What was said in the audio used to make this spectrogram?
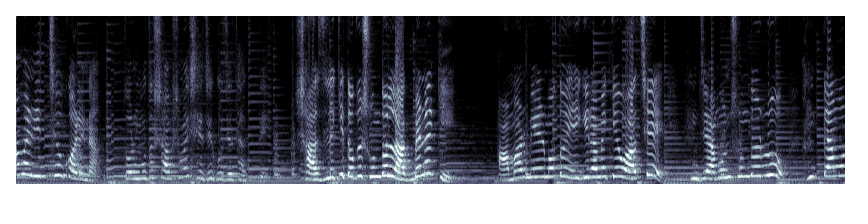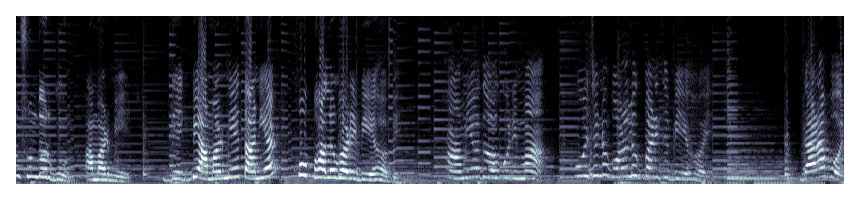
আমার ইচ্ছেও করে না তোর মতো সবসময় সেজে গুজে থাকতে। সাজলে কি তোকে সুন্দর লাগবে নাকি? আমার মেয়ের মতো এই গ্রামে কেউ আছে যেমন সুন্দর রূপ, তেমন সুন্দর গুণ আমার মেয়ের। দেখবি আমার মেয়ে তানিয়ার খুব ভালো ঘরে বিয়ে হবে। আমিও দোয়া করি, মা ওর যেন বড়লোক বাড়িতে বিয়ে হয়। দাঁড়া বোন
